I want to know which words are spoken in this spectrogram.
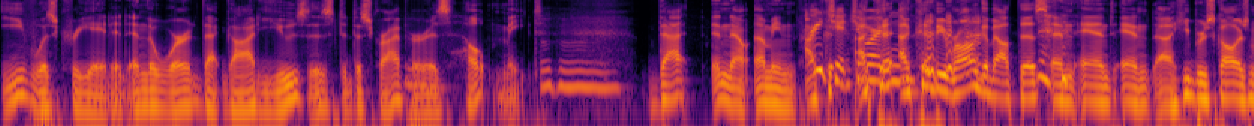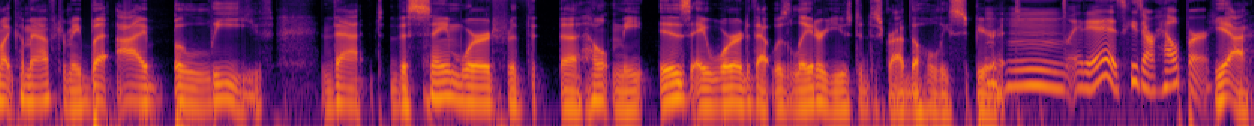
Eve was created, and the word that God uses to describe her is helpmate. That and now, I mean, I could, it, I could, I could be wrong about this, and and and uh, Hebrew scholars might come after me, but I believe that the same word for th- uh, helpmeet is a word that was later used to describe the Holy Spirit. Mm, it is. He's our helper. Yeah,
